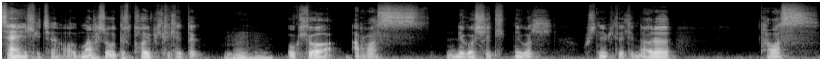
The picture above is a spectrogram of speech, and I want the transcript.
сайн хийлгэж байгаа. Манайх ч өдөрт хоёр бэлтгэл хийдэг. Өглөө 10-аас нэг бол шийдэлт нэг бол хүчний бэлтгэл. Орой 5-аас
